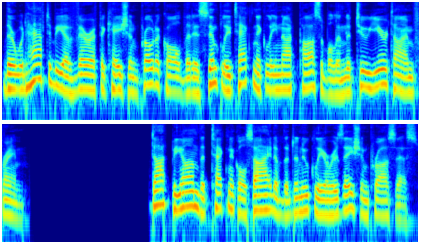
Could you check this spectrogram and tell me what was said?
There would have to be a verification protocol that is simply technically not possible in the two-year time frame. Beyond the technical side of the denuclearization process,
